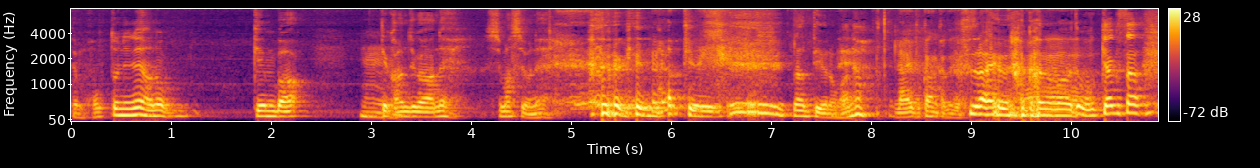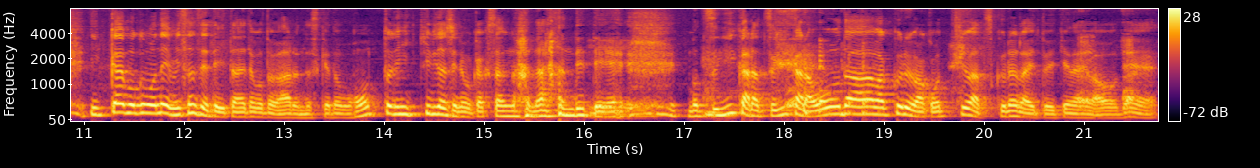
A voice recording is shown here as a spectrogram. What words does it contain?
でも本当にね、あの現場うんって感じがね、しますよね。現場っていう、なんていうのかな。ライブ感覚です。スライムな感じうんお客さん一回僕もね見させていただいたことがあるんですけども本当にひっきり出しにお客さんが並んでてもう次から次からオーダーは来るわこっちは作らないといけないわをで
